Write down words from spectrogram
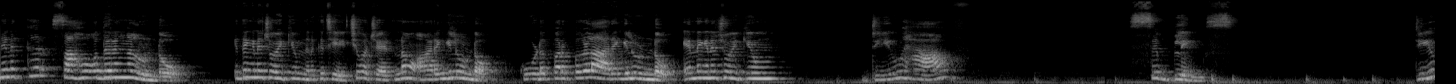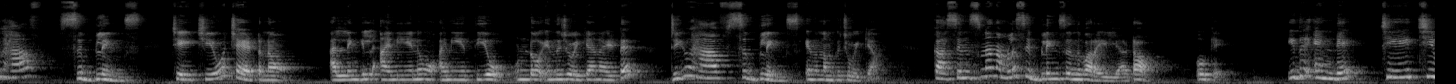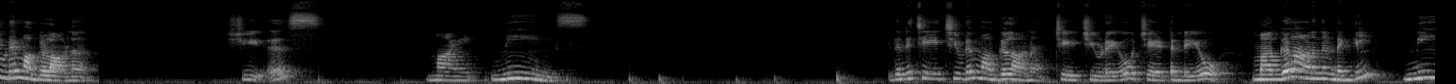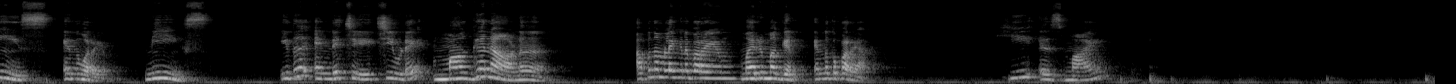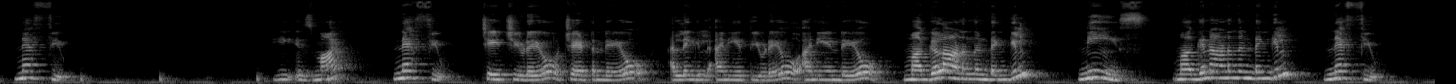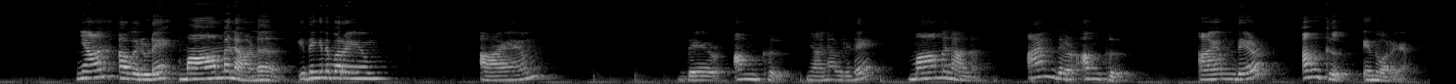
നിനക്ക് സഹോദരങ്ങളുണ്ടോ? ഇതെങ്ങനെ ചോദിക്കും? നിനക്ക് ചേച്ചിയോ ചേട്ടനോ ആരെങ്കിലും ഉണ്ടോ? കൂടപ്പറപ്പുകൾ ആരെങ്കിലും ഉണ്ടോ? എന്നെങ്ങനെ ചോദിക്കും? Do you have siblings do you have siblings ചേച്ചിയോ ചേട്ടനോ? അല്ലെങ്കിൽ അനിയനോ അനിയത്തിയോ ഉണ്ടോ എന്ന് ചോദിക്കാനായിട്ട് ഡു യു ഹാവ് സിബ്ലിങ്സ് എന്ന് നമുക്ക് ചോദിക്കാം. കസിൻസിനെ നമ്മൾ സിബ്ലിങ്സ് എന്ന് പറയില്ല കേട്ടോ. ഓക്കെ ഇത് എന്റെ ചേച്ചിയുടെ മകളാണ്. She is my niece. ഇതെന്റെ ചേച്ചിയുടെ മകളാണ്. ചേച്ചിയുടെയോ ചേട്ടന്റെയോ മകളാണെന്നുണ്ടെങ്കിൽ നീസ് എന്ന് പറയും. നീസ് ഇത് എന്റെ ചേച്ചിയുടെ മകനാണ്. അപ്പൊ നമ്മൾ എങ്ങനെ പറയും? മരുമകൻ എന്നൊക്കെ പറയാം. He is my nephew he is my nephew ചേച്ചിയുടെയോ ചേട്ടന്റെയോ അല്ലെങ്കിൽ അനിയത്തിയുടെയോ അനിയന്റെയോ മകളാണെന്നുണ്ടെങ്കിൽ നീസ് മകനാണെന്നുണ്ടെങ്കിൽ നെഫ്യൂ ഞാൻ അവരുടെ മാമനാണ്. ഇതെങ്ങനെ പറയും? ഐ ആം ദർ അങ്കിൾ ഞാൻ അവരുടെ മാമനാണ്. I am their uncle I am their uncle എന്ന് പറയാം.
